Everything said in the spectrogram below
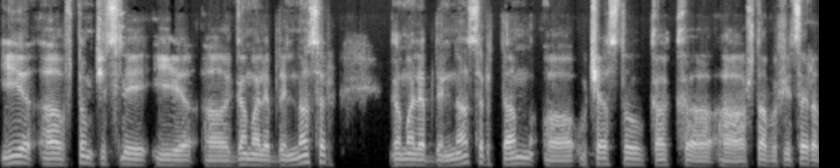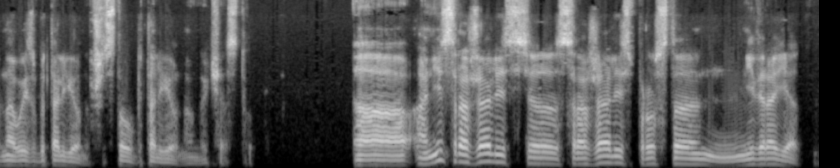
и э, в том числе и э, Гамаль Абдель-Наср. Гамаль Абдель-Наср там участвовал как штаб-офицер одного из батальонов, шестого батальона он участвовал. Они сражались, сражались просто невероятно.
